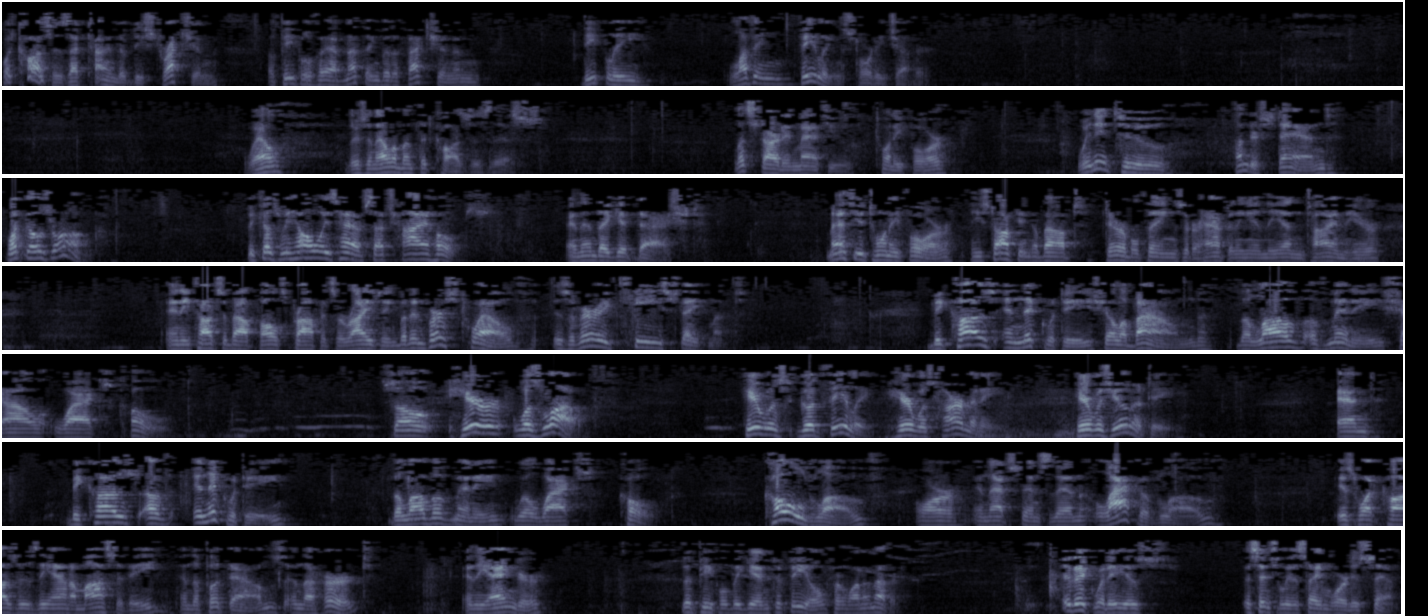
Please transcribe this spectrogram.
What causes that kind of destruction of people who have nothing but affection and deeply loving feelings toward each other? Well, there's an element that causes this. Let's start in Matthew 24. We need to understand what goes wrong. Because we always have such high hopes, and then they get dashed. Matthew 24, he's talking about terrible things that are happening in the end time here. And he talks about false prophets arising. But in verse 12 is a very key statement. Because iniquity shall abound, the love of many shall wax cold. So here was love. Here was good feeling. Here was harmony. Here was unity. And because of iniquity, the love of many will wax cold. Cold love, or in that sense then, lack of love, is what causes the animosity and the put downs and the hurt and the anger that people begin to feel for one another. Iniquity is essentially the same word as sin.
